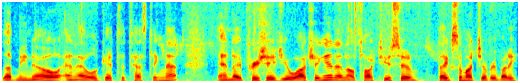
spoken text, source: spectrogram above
let me know and I will get to testing that. And I appreciate you watching it and I'll talk to you soon. Thanks so much, everybody.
